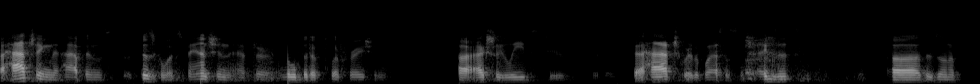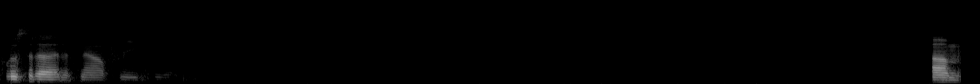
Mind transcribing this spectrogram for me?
of a hatching that happens, the physical expansion after a little bit of proliferation uh, actually leads to a hatch where the blastocyst exits uh, the zona pellucida and it's now free to Um,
